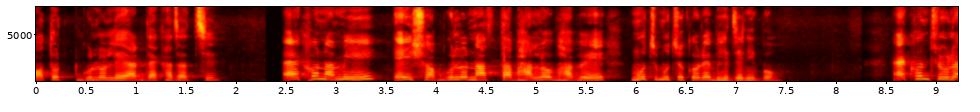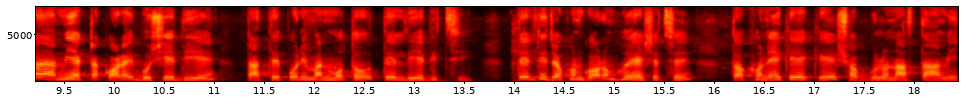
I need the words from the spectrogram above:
কতগুলো লেয়ার দেখা যাচ্ছে। এখন আমি এই সবগুলো নাস্তা ভালোভাবে মুচমুচে করে ভেজে নিব। এখন চুলায় আমি একটা কড়াই বসিয়ে দিয়ে তাতে পরিমাণ মতো তেল দিয়ে দিচ্ছি। তেলটি যখন গরম হয়ে এসেছে, তখন একে একে সবগুলো নাস্তা আমি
